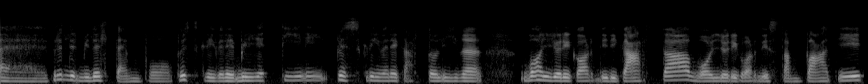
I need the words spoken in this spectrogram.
è prendermi del tempo per scrivere bigliettini, per scrivere cartoline. Voglio ricordi di carta, voglio ricordi stampati,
